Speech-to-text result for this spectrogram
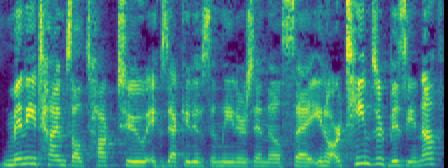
Many times I'll talk to executives and leaders and they'll say, you know, our teams are busy enough.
